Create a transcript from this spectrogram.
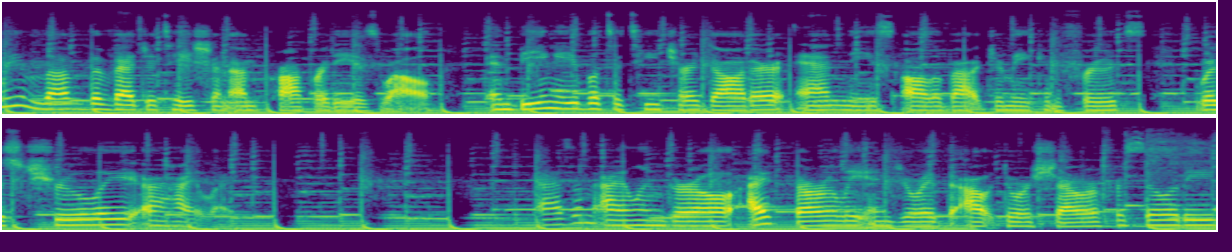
We love the vegetation on property as well and being able to teach our daughter and niece all about Jamaican fruits was truly a highlight. As an island girl, I thoroughly enjoyed the outdoor shower facility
